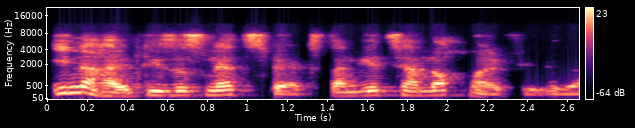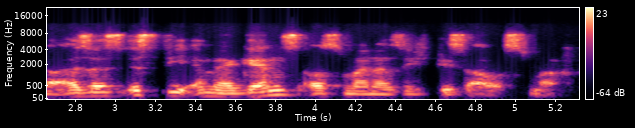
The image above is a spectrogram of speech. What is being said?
innerhalb dieses Netzwerks, dann geht's ja noch mal viel höher. Also es ist die Emergenz aus meiner Sicht, die es ausmacht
